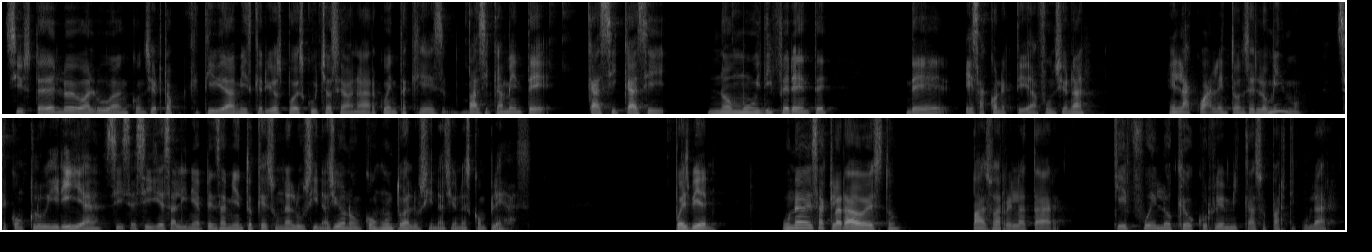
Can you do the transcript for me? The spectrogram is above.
Si ustedes lo evalúan con cierta objetividad, mis queridos escuchar, se van a dar cuenta que es básicamente casi, casi no muy diferente de esa conectividad funcional, en la cual entonces lo mismo, se concluiría, si se sigue esa línea de pensamiento, que es una alucinación o un conjunto de alucinaciones complejas. Pues bien, una vez aclarado esto, paso a relatar qué fue lo que ocurrió en mi caso particular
